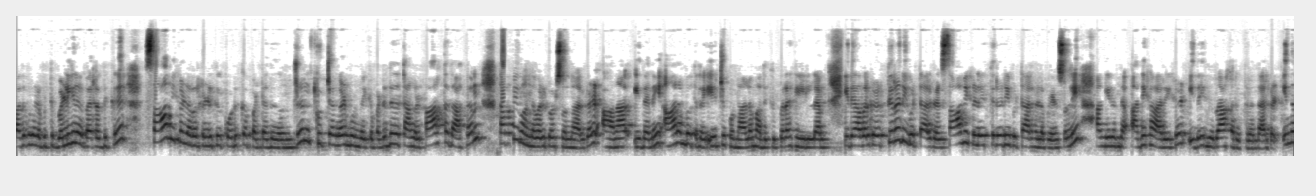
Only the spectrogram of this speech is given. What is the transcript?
கதவுகளை விட்டு வெளியில வர்றதுக்கு சாவிகள் அவர்களுக்கு கொடுக்கப்பட்டது என்று குற்றங்கள் முன்வைக்கப்பட்டது. தாங்கள் பார்த்ததாக தப்பி வந்தவர்கள் சொன்னார்கள். ஆனால் இதனை ஆரம்பத்தில் ஏற்றுக்கொண்டாலும் அதுக்கு பிறகு இல்லை. இதை அவர்கள் திருடி விட்டார்கள். சாவிகளை திருடி விட்டார்கள் அப்படின்னு சொல்லி அங்கிருந்த அதிகாரிகள் இதை நிராகரித்திருந்தார்கள். இந்த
